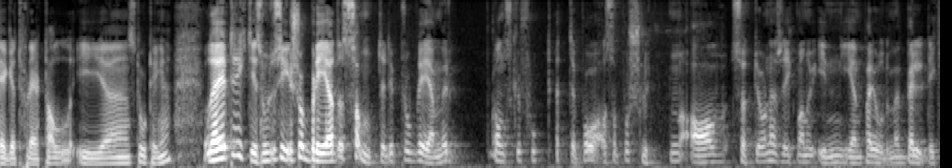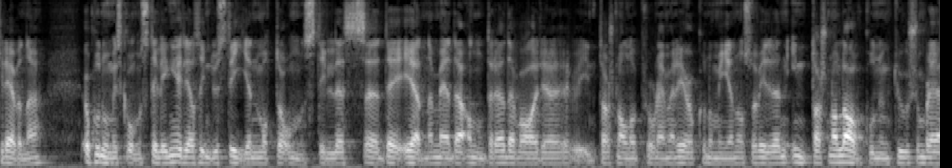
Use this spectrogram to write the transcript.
eget flertall i uh, Stortinget. Og det er helt riktig som du sier, så ble det samtidig problemer ganske fort etterpå. Altså På slutten av 70-årene så gikk man jo inn i en periode med veldig krevende økonomiske omstillinger. Altså Industrien måtte omstilles eh, det ene med det andre. Det var uh, internasjonale problemer i økonomien osv. En internasjonal lavkonjunktur som ble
